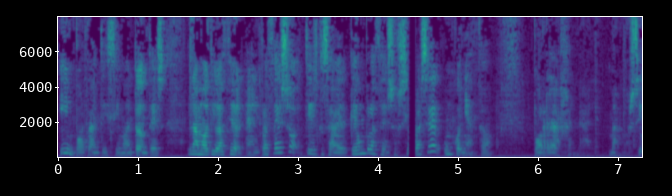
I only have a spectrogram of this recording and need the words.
importantísimo. Entonces, la motivación en el proceso, tienes que saber que un proceso sí va a ser un coñazo, por regla general. Vamos, si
